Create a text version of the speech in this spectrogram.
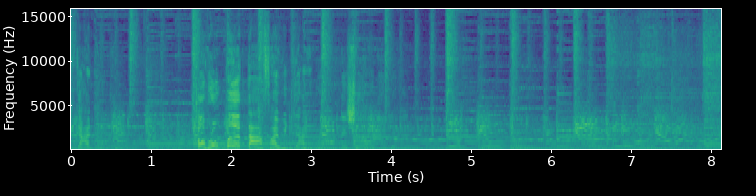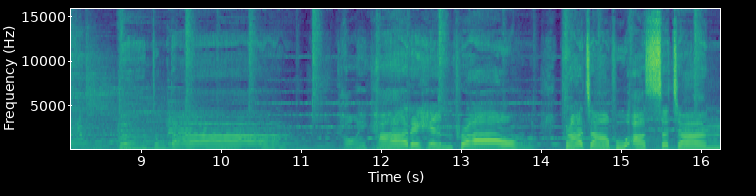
นการของพระองค์ขอพระองค์เปิดตาฝ่ายวิญญาณของเราในเช้านี้ด้วยกันเปิดดวงตาขอให้ข้าได้เห็นพระองค์พระเจ้าผู้อัศจรรย์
